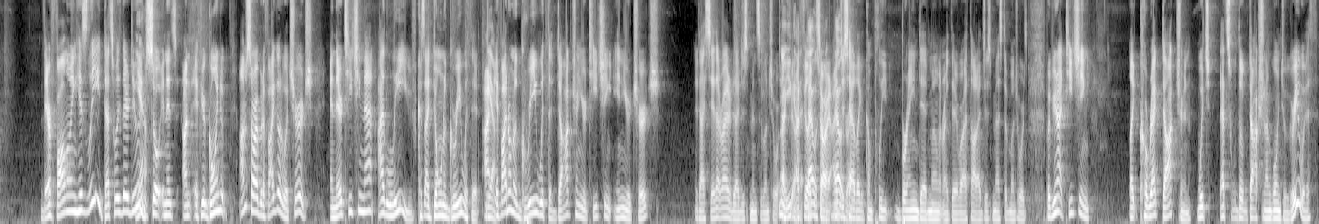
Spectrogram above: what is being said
they're following his lead. That's what they're doing. Yeah. So, and it's on, if you're going to, I'm sorry, but if I go to a church and they're teaching that, I leave because I don't agree with it. I, Yeah. If I don't agree with the doctrine you're teaching in your church, did I say that right, or did I just mince a bunch of words? No, I you feel, got I it. feel That like was sorry, right. I just right. had like a complete brain dead moment right there where I thought I just messed up a bunch of words. But if you're not teaching like correct doctrine, which that's the doctrine I'm going to agree with,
